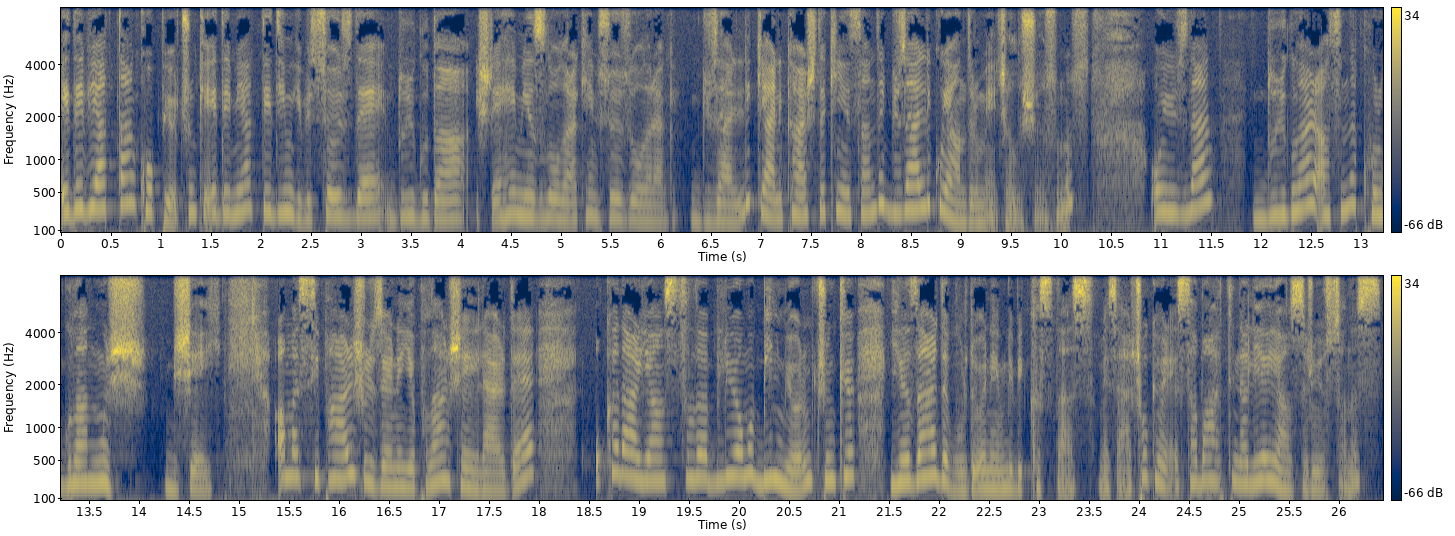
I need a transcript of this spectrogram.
edebiyattan kopuyor. Çünkü edebiyat dediğim gibi sözde, duyguda işte hem yazılı olarak hem sözlü olarak güzellik yani karşıdaki insanda güzellik uyandırmaya çalışıyorsunuz. O yüzden duygular aslında kurgulanmış bir şey. Ama sipariş üzerine yapılan şeylerde o kadar yansıtılabiliyor mu bilmiyorum. Çünkü yazar da burada önemli bir kıstas. Mesela çok önemli. Sabahattin Ali'ye yazdırıyorsanız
